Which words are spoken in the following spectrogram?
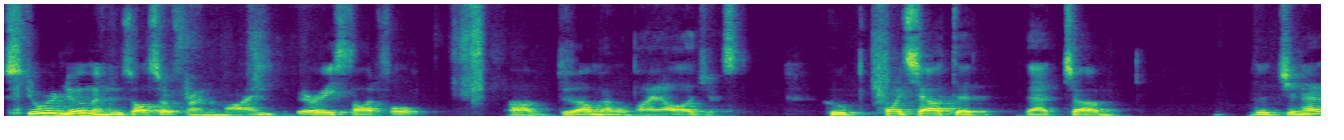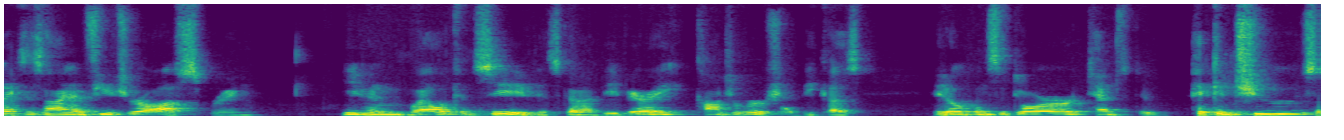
Stuart Newman, who's also a friend of mine, very thoughtful uh, developmental biologist, who points out that that um, the genetic design of future offspring, even well conceived, is going to be very controversial because it opens the door, tends to pick and choose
